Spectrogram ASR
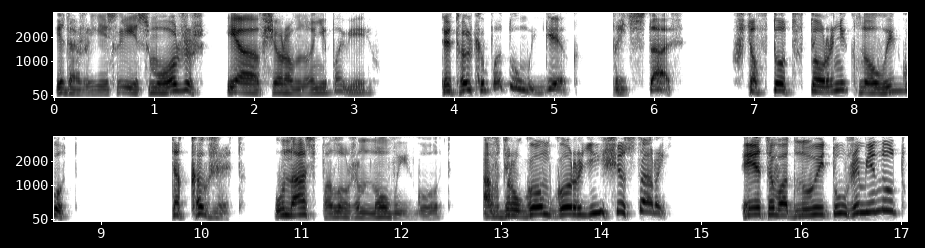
И даже если и сможешь, я все равно не поверю. Ты только подумай, Гек, представь, что в тот вторник Новый год. Так как же это? У нас, положим, Новый год, а в другом городе еще старый. Это в одну и ту же минуту.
